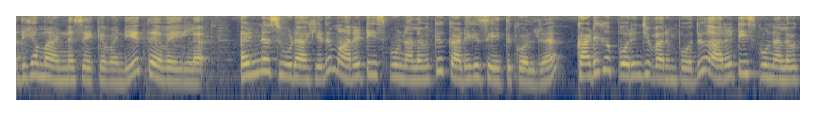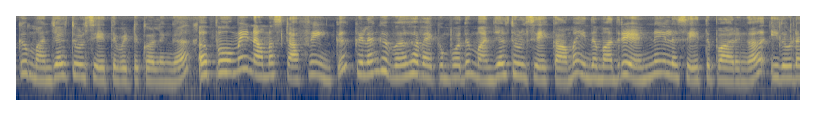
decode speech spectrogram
அதிகமாக எண்ணெய் சேர்க்க வேண்டிய தேவையில்லை. எண்ணெய் சூடாகியதும் அரை டீஸ்பூன் அளவுக்கு கடுகு சேர்த்துக்கொள்கிறேன் கடுகு பொறிஞ்சு வரும்போது அரை டீஸ்பூன் அளவுக்கு மஞ்சள் தூள் சேர்த்து விட்டுக்கொள்ளுங்க எப்போவுமே நம்ம ஸ்டஃபிங்க்கு கிழங்கு வேக வைக்கும் போது மஞ்சள் தூள் சேர்க்காம இந்த மாதிரி எண்ணெயில் சேர்த்து பாருங்க. இதோட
